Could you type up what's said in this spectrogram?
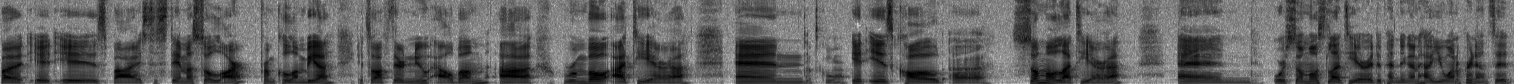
but it is by Sistema Solar from Colombia. It's off their new album, uh, Rumbo a Tierra, and That's cool. it is called uh, Somo la Tierra, and or Somos la Tierra, depending on how you want to pronounce it.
